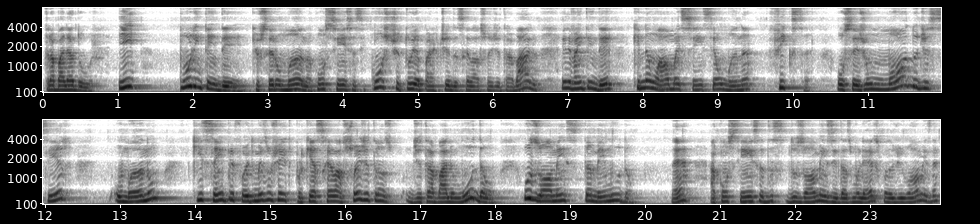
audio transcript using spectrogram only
trabalhador. E por entender que o ser humano, a consciência se constitui a partir das relações de trabalho, ele vai entender que não há uma essência humana fixa, ou seja, um modo de ser humano que sempre foi do mesmo jeito, porque as relações de, de trabalho mudam, os homens também mudam, né? A consciência dos, dos homens e das mulheres, quando eu digo homens, né,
